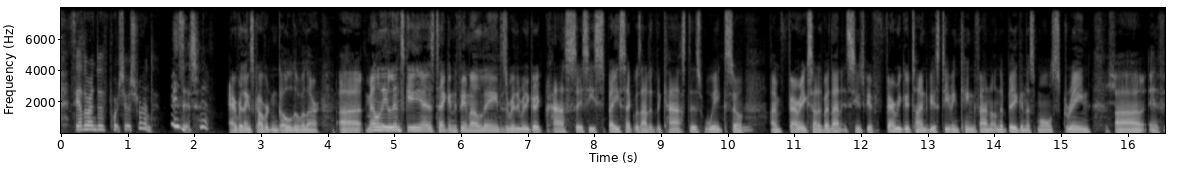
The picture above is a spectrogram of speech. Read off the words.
it's the other end of Port Portstewart Strand. Is it? Yeah. Everything's covered in gold over there. Uh, Melanie Lynskey is taking the female lead. It's a really, really great cast. Sissy Spacek was added to the cast this week, so I'm very excited about that. It seems to be a very good time to be a Stephen King fan on the big and the small screen. Uh, if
